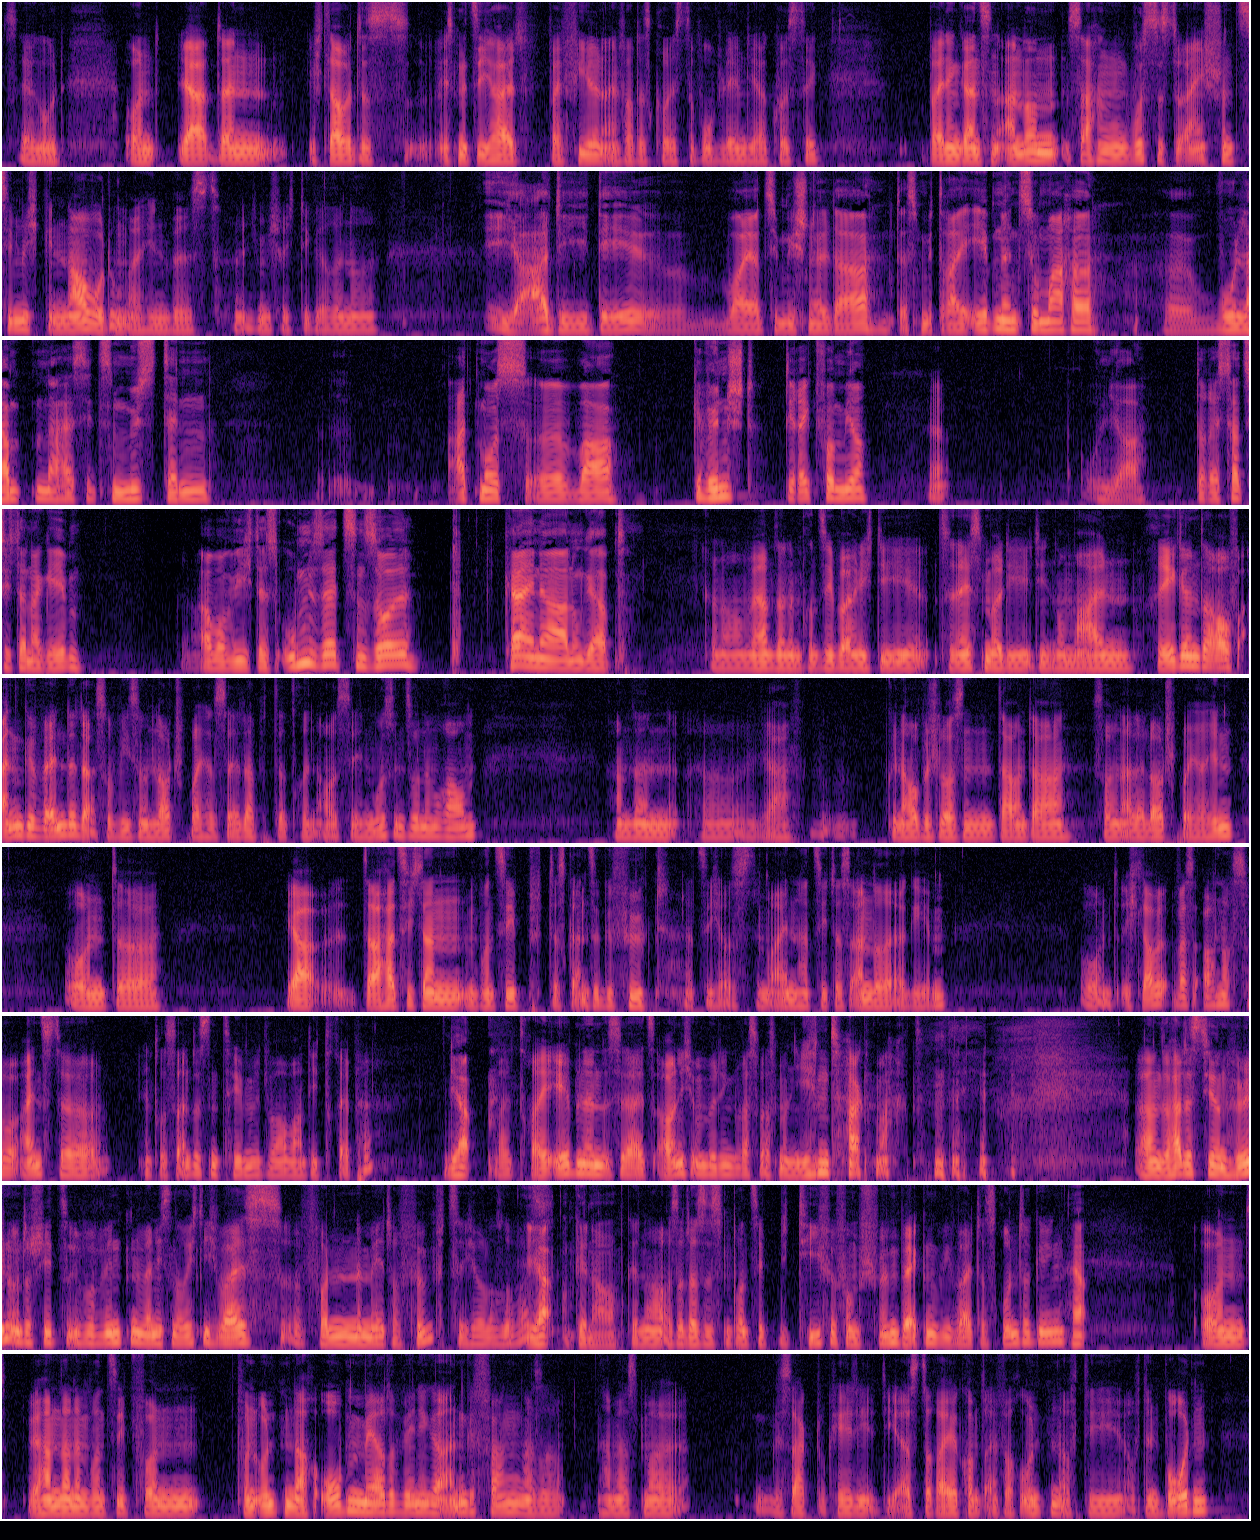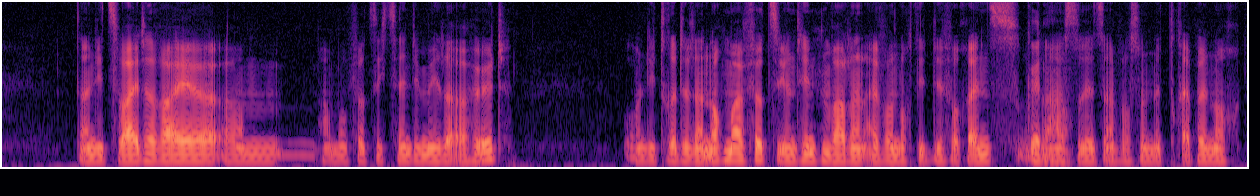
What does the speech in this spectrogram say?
Sehr gut. Und ja, dann, ich glaube, das ist mit Sicherheit bei vielen einfach das größte Problem, die Akustik. Bei den ganzen anderen Sachen wusstest du eigentlich schon ziemlich genau, wo du mal hin willst, wenn ich mich richtig erinnere. Ja, die Idee äh, war ja ziemlich schnell da, das mit drei Ebenen zu machen, äh, wo Lampen nachher sitzen müssten, Atmos äh, war gewünscht, direkt von mir. Ja. Und ja, der Rest hat sich dann ergeben. Aber wie ich das umsetzen soll, keine Ahnung gehabt. Genau, wir haben dann im Prinzip eigentlich die zunächst mal die, die normalen Regeln darauf angewendet, also wie so ein Lautsprecher-Setup da drin aussehen muss in so einem Raum. Haben dann äh, ja, genau beschlossen, da und da sollen alle Lautsprecher hin. Und äh, ja, da hat sich dann im Prinzip das Ganze gefügt. Hat sich aus dem einen hat sich das andere ergeben. Und ich glaube, was auch noch so eins der interessantesten Themen mit war, war die Treppe. Ja. Weil drei Ebenen ist ja jetzt auch nicht unbedingt was, was man jeden Tag macht. ähm, du hattest hier einen Höhenunterschied zu überwinden, wenn ich es noch richtig weiß, von 1,50 Meter 50 oder sowas. Ja, genau. Genau, also das ist im Prinzip die Tiefe vom Schwimmbecken, wie weit das runterging. Ja. Und wir haben dann im Prinzip von, von unten nach oben mehr oder weniger angefangen. Also haben erstmal gesagt, okay, die, die erste Reihe kommt einfach unten auf, die, auf den Boden. Dann die zweite Reihe ähm, haben wir 40 Zentimeter erhöht und die dritte dann nochmal 40 und hinten war dann einfach noch die Differenz. Und Genau. dann hast du jetzt einfach so eine Treppe noch,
